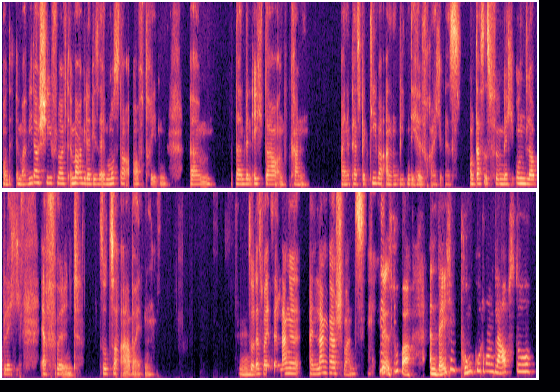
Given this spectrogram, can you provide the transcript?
und immer wieder schief läuft, immer wieder dieselben Muster auftreten, ähm, dann bin ich da und kann eine Perspektive anbieten, die hilfreich ist. Und das ist für mich unglaublich erfüllend, so zu arbeiten. Schön. So, das war jetzt ein, lange, ein langer Schwanz. Ja, super. An welchem Punkt, Gudrun, glaubst du,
